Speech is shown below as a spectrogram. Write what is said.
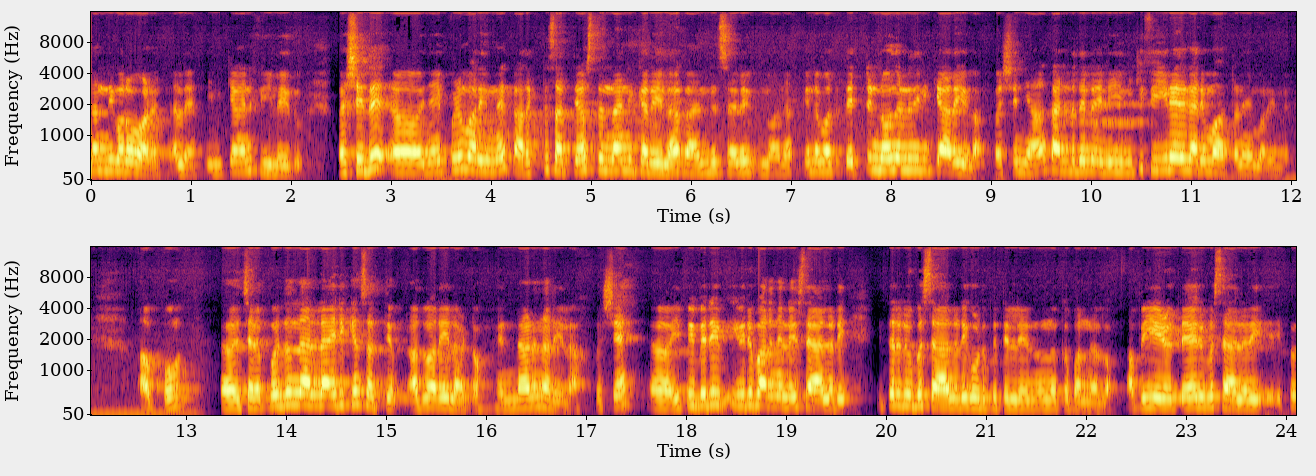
നന്ദി കുറവാണ് അല്ലെ? എനിക്ക് അങ്ങനെ ഫീൽ ചെയ്തു. പക്ഷെ ഇത് ഞാൻ ഇപ്പോഴും പറയുന്നത് കറക്റ്റ് സത്യാവസ്ഥ എന്താണെന്ന് എനിക്കറിയില്ല. കാരണം എന്താ വെച്ചാൽ മനക്കിന്റെ ഭാഗത്ത് തെറ്റുണ്ടോ എന്നുള്ളത് എനിക്ക് അറിയില്ല പക്ഷെ ഞാൻ കണ്ടതിൽ എനിക്ക് ഫീൽ ചെയ്ത കാര്യം മാത്രമാണ് ഞാൻ പറയുന്നത്. അപ്പം ചിലപ്പോൾ ഇതൊന്നും അല്ലായിരിക്കും സത്യം. അതും അറിയില്ല കേട്ടോ. എന്താണെന്ന് അറിയില്ല. പക്ഷെ ഇപ്പൊ ഇവർ ഇവർ പറഞ്ഞല്ലോ ഈ സാലറി ഇത്ര രൂപ സാലറി കൊടുത്തിട്ടില്ലായിരുന്നു എന്നൊക്കെ പറഞ്ഞല്ലോ. അപ്പൊ ഈ എഴുപത്തേഴ് രൂപ സാലറി ഇപ്പൊ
